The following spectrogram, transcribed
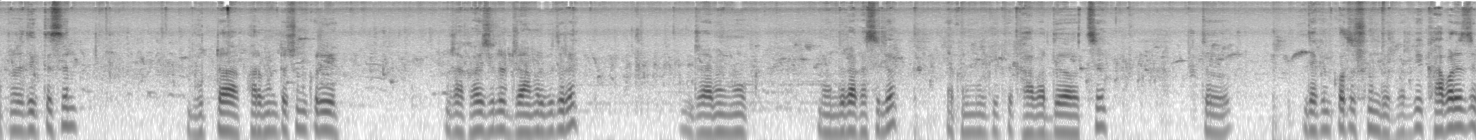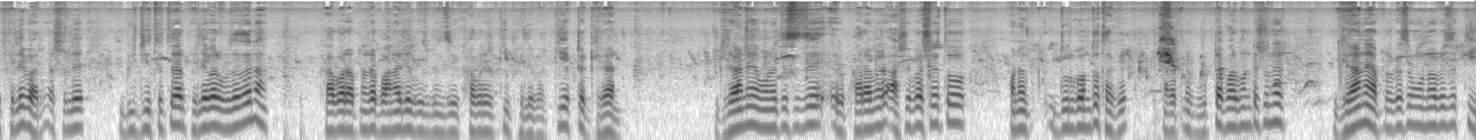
আপনারা দেখতেছেন ভুট্টা ফার্মেন্টেশন করে রাখা হয়েছিল ড্রামের ভিতরে। ড্রামের মুখ বন্ধ রাখা ছিল। এখন মুরগিকে খাবার দেওয়া হচ্ছে। তো দেখেন কত সুন্দর। আর কি খাবারের যে ফ্লেভার আসলে ভিডিওতে তো আর ফ্লেভার বোঝা যায় না। খাবার আপনারা বানাইলে বুঝবেন যে খাবারের কি ফ্লেভার কি একটা ঘ্রাণ। ঘ্রাণে মনে হচ্ছে যে ফার্মের আশেপাশে তো অনেক দুর্গন্ধ থাকে। আর আপনার ভুট্টা ফার্মেন্টেশনের ঘ্রাণে আপনার কাছে মনে হবে যে কি,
